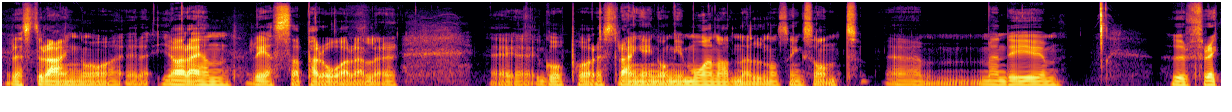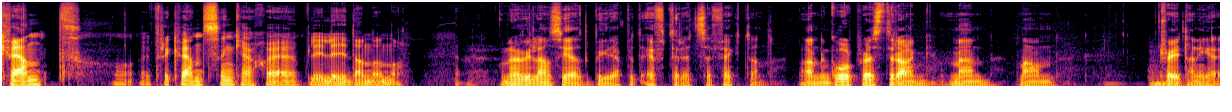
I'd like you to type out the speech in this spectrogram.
restaurang och eh, göra en resa per år eller eh, gå på restaurang en gång i månaden eller någonting sånt. Eh, men det är ju hur frekvent, frekvensen kanske blir lidande då. Och nu har vi lanserat begreppet efterrättseffekten. Man går på restaurang men man tradar ner.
